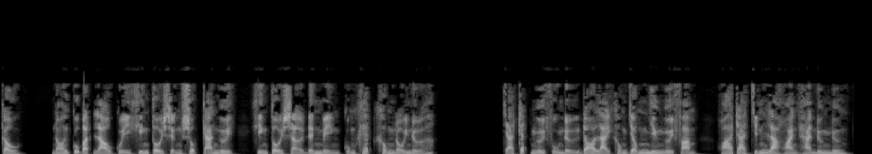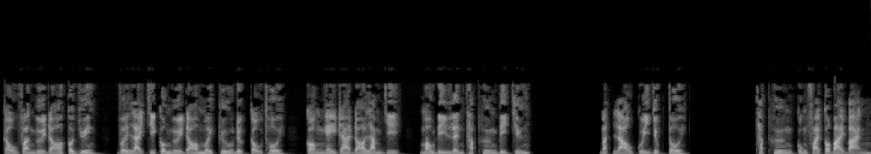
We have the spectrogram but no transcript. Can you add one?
Câu, nói của bạch lão quỷ khiến tôi sửng sốt cả người, khiến tôi sợ đến miệng cũng khép không nổi nữa. Chả trách người phụ nữ đó lại không giống như người phạm, hóa ra chính là Hoàng Hà Nương Nương, cậu và người đó có duyên, với lại chỉ có người đó mới cứu được cậu thôi, còn ngay ra đó làm gì, mau đi lên thắp hương đi chứ. Bạch lão quỷ dục tôi. Thắp hương cũng phải có bài bản,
